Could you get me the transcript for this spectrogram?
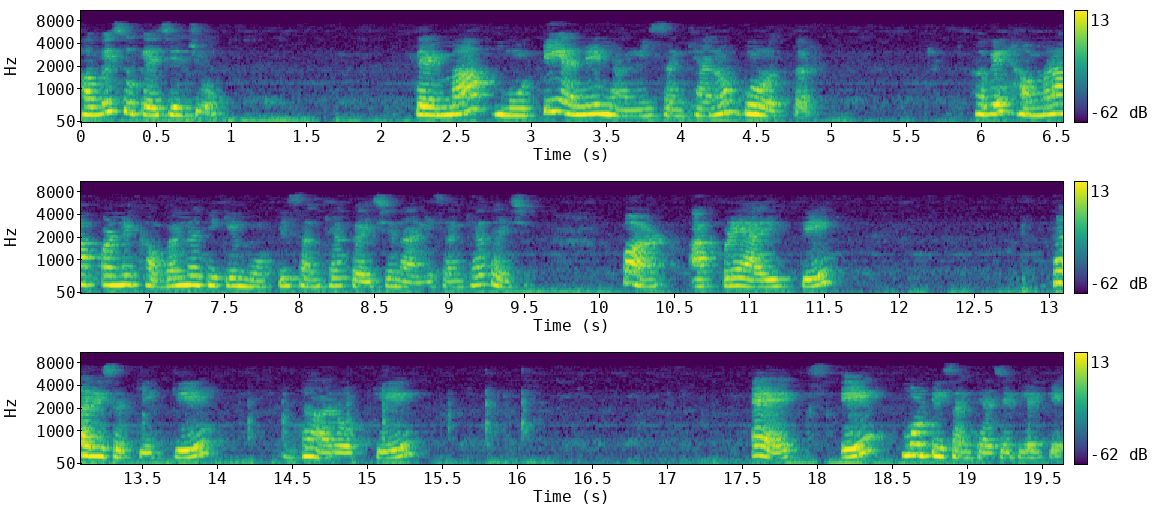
હવે શું કહે છે જો તેમાં મોટી અને નાની સંખ્યાનો ગુણોત્તર. હવે હમણાં આપણને ખબર નથી કે મોટી સંખ્યા કઈ છે, નાની સંખ્યા કઈ છે. પણ આપણે આ રીતે ધારી શકીએ કે ધારો કે x એ મોટી સંખ્યા છે, એટલે કે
